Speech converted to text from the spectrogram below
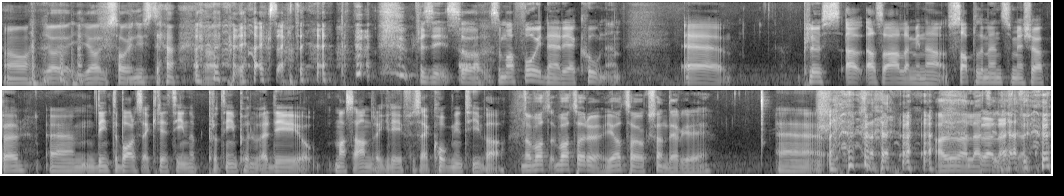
Ja, jag, jag sa ju nyss det. ja, exakt. Precis, så, så man får ju den reaktionen. Eh, plus all, alltså alla mina supplements som jag köper. Eh, det är inte bara så kreatin och proteinpulver, det är ju massa andra grejer för så kognitiva. Nå, vad, vad tar du? Jag tar också en del grejer. Eh, Ja, det där lät Det lite.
